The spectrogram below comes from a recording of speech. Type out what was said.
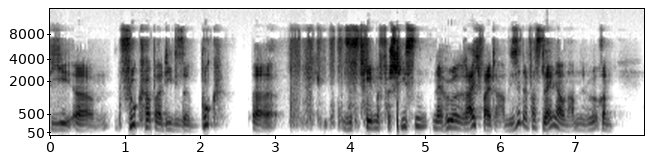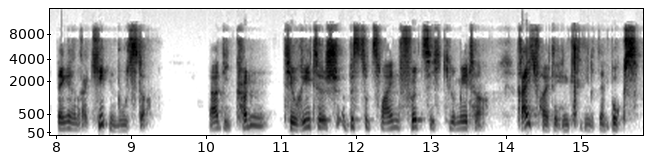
die ähm, Flugkörper, die diese Bug-Systeme äh, verschießen, eine höhere Reichweite haben. Die sind etwas länger und haben einen höheren, längeren Raketenbooster. Ja, die können theoretisch bis zu 42 Kilometer Reichweite hinkriegen mit den Bugs.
